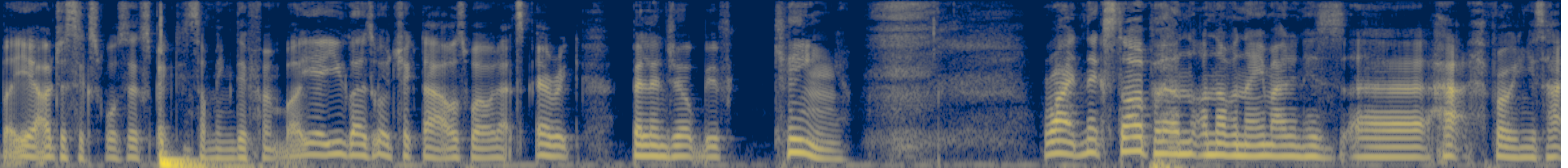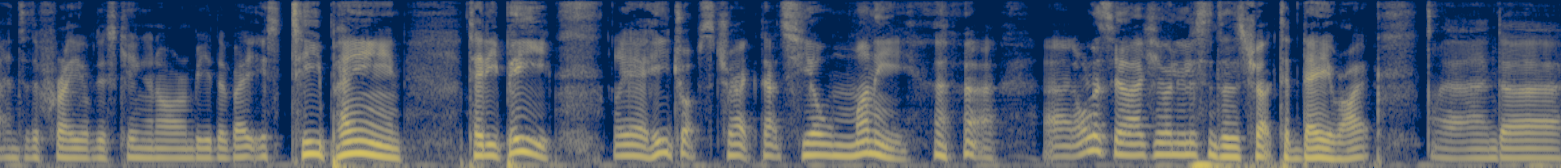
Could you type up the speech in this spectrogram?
But yeah, I just was expecting something different. But yeah, you guys go check that out as well. That's Eric Bellinger with King. Right, next up, another name adding his uh, hat, throwing his hat into the fray of this King and R and B debate is T Pain, Teddy P. Yeah, he drops the track. That's Your Money. And honestly, I actually only listened to this track today, right? And uh,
